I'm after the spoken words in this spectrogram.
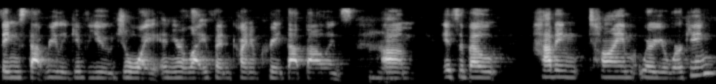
things that really give you joy in your life and kind of create that balance. Mm-hmm. Um, it's about having time where you're working.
